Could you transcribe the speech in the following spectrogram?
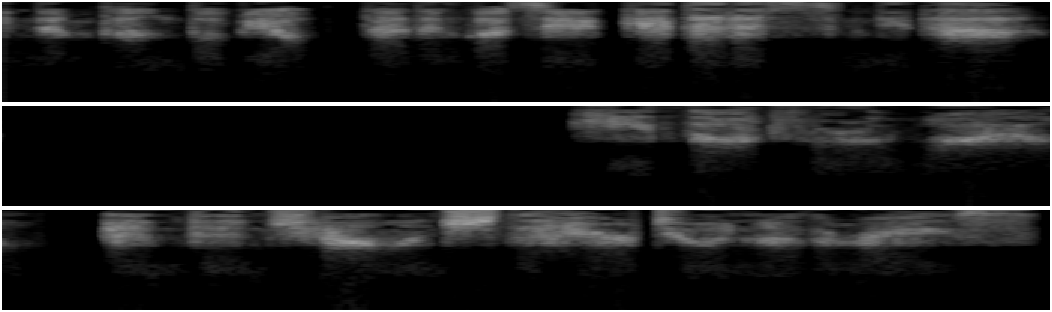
있는 방법이 없다는 것을 깨달았습니다. He thought for a while, and then challenged the hare to another race,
